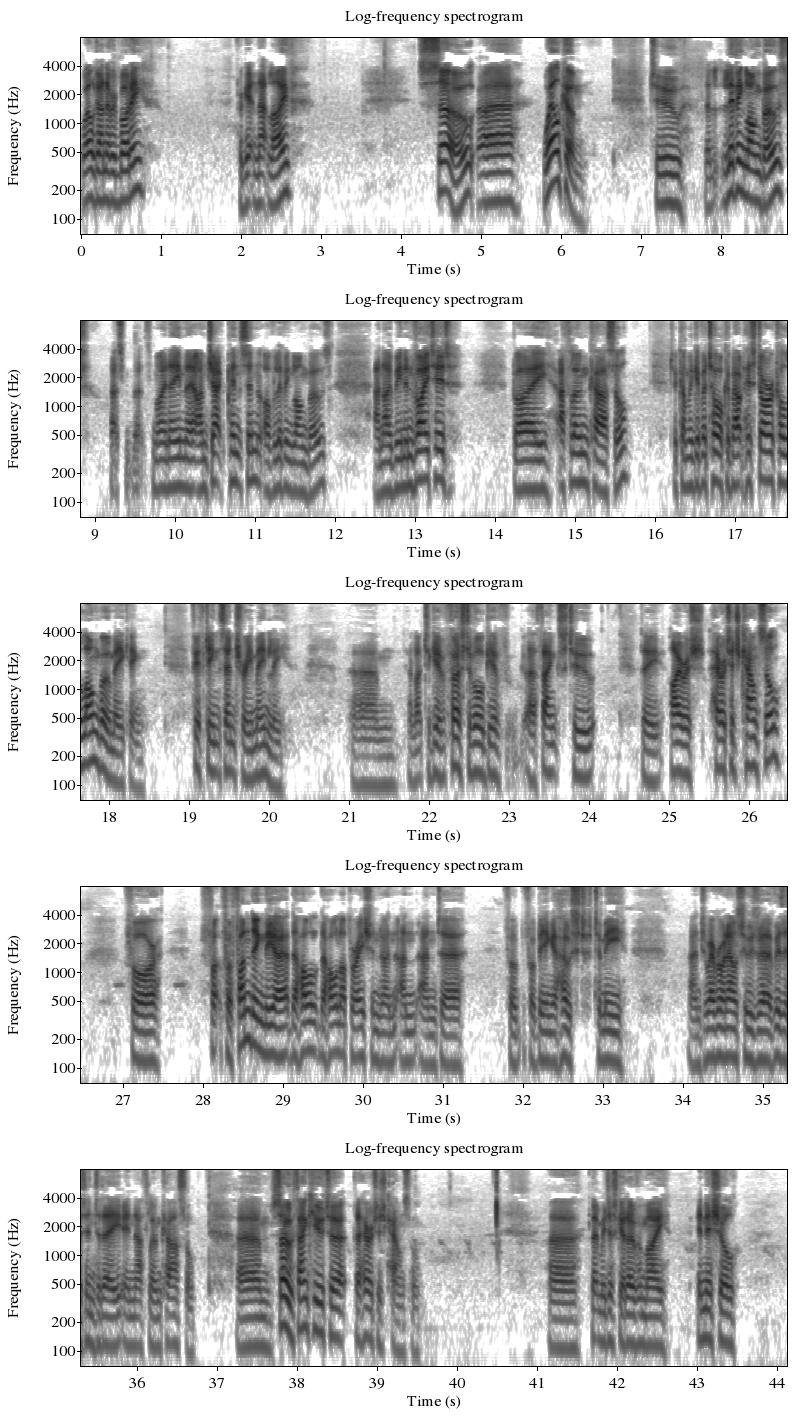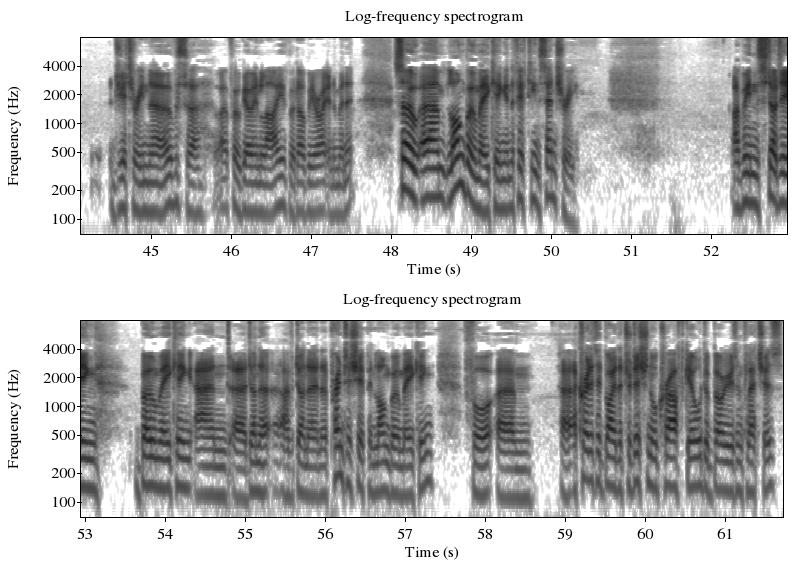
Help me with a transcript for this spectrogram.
Well done, everybody, for getting that live. So, uh, welcome to the Living Longbows. That's that's my name there. I'm Jack Pinson of Living Longbows, and I've been invited by Athlone Castle to come and give a talk about historical longbow making, 15th century mainly. Um, I'd like to give, first of all, give uh, thanks to the Irish Heritage Council for for, funding the uh, the whole the whole operation and and and uh, for for being a host to me and to everyone else who's uh, visiting today in Athlone Castle. Um, so thank you to the Heritage Council. Uh, let me just get over my initial jittery nerves uh, for going live, but I'll be right in a minute. So, um, longbow making in the 15th century. I've been studying bow making and uh, done a, I've done an apprenticeship in longbow making for um, uh, accredited by the Traditional Craft Guild of Bowyers and Fletchers.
